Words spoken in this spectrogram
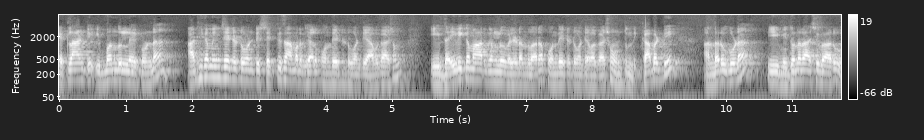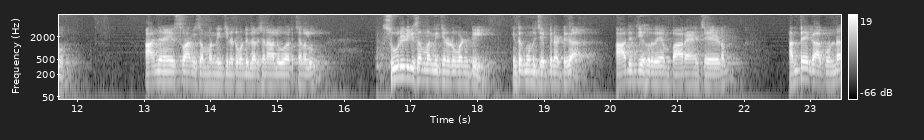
ఎట్లాంటి ఇబ్బందులు లేకుండా అధిగమించేటటువంటి శక్తి సామర్థ్యాలు పొందేటటువంటి అవకాశం ఈ దైవిక మార్గంలో వెళ్ళడం ద్వారా పొందేటటువంటి అవకాశం ఉంటుంది. కాబట్టి అందరూ కూడా ఈ మిథున రాశి వారు ఆంజనేయ స్వామి సంబంధించినటువంటి దర్శనాలు అర్చనలు సూర్యుడికి సంబంధించినటువంటి ఇంతకుముందు చెప్పినట్టుగా ఆదిత్య హృదయం పారాయణ చేయడం అంతేకాకుండా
